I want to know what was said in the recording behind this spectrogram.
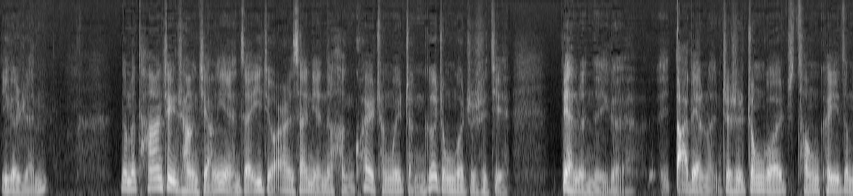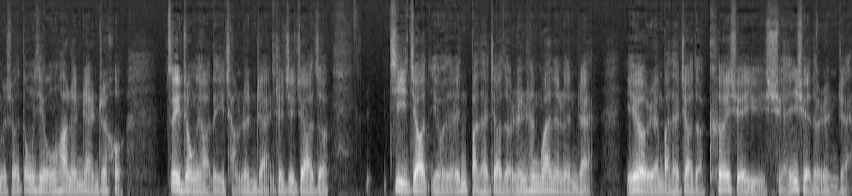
一个人。那么他这场讲演在一九二三年呢，很快成为整个中国知识界辩论的一个。大辩论，这是中国从可以这么说东西文化论战之后最重要的一场论战，这就叫做既叫有人把它叫做人生观的论战，也有人把它叫做科学与玄学的论战，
